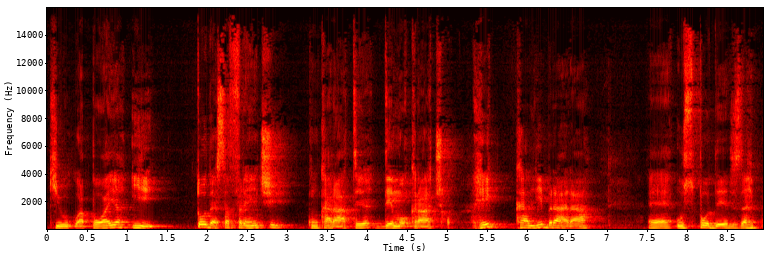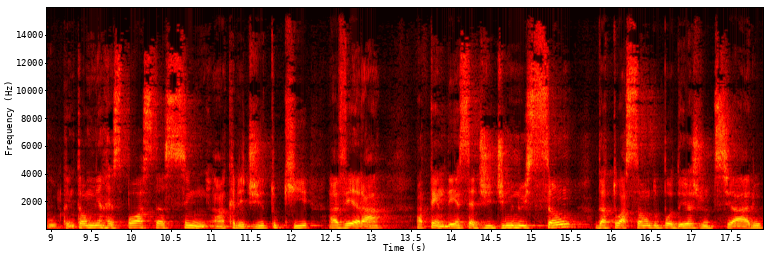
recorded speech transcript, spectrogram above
que o apoia e toda essa frente com caráter democrático recalibrará é, os poderes da República. Então, minha resposta, sim, acredito que haverá a tendência de diminuição da atuação do Poder Judiciário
